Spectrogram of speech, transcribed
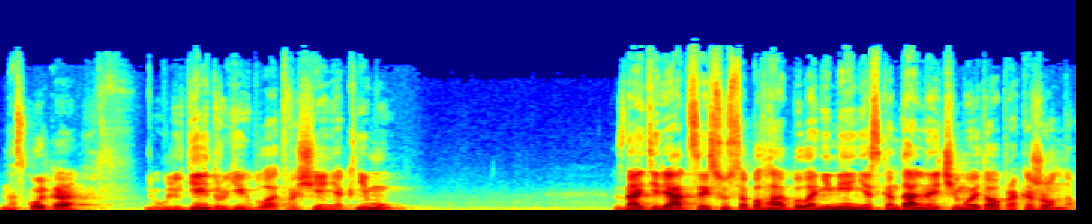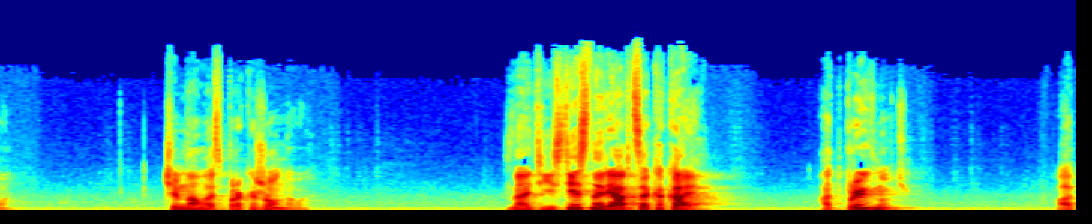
Насколько у людей других было отвращение к нему – знаете, реакция Иисуса была, была не менее скандальная, чем у этого прокаженного, чем наглость прокаженного. Знаете, естественная реакция какая? Отпрыгнуть, от,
